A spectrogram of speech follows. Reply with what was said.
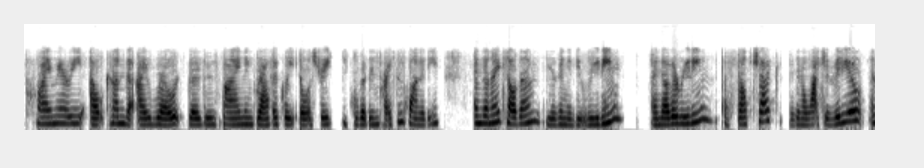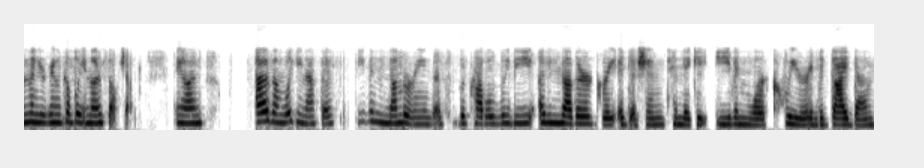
primary outcome that I wrote, the design and graphically illustrate equilibrium price and quantity, and then I tell them you're going to do reading, another reading, a self-check, you're going to watch a video, and then you're going to complete another self-check. And as I'm looking at this, even numbering this would probably be another great addition to make it even more clear and to guide them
